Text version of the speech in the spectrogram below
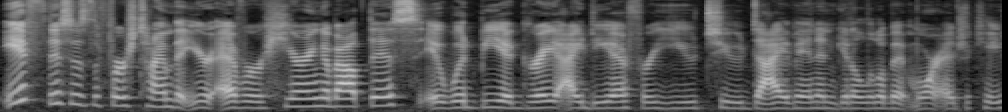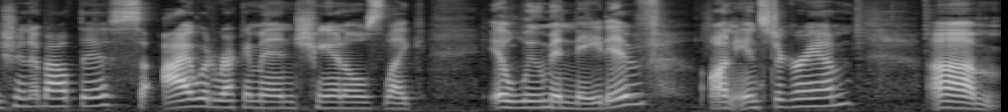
If this is the first time that you're ever hearing about this, it would be a great idea for you to dive in and get a little bit more education about this. I would recommend channels like Illuminative on Instagram, um,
